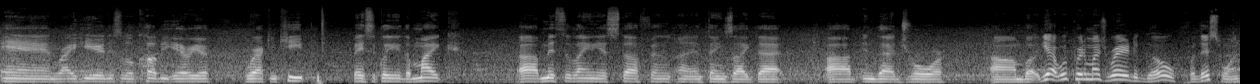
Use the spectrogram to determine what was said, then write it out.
And right here, this little cubby area where I can keep basically the mic, uh, miscellaneous stuff and, and, things like that uh, in that drawer. Um, but yeah, we're pretty much ready to go for this one.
